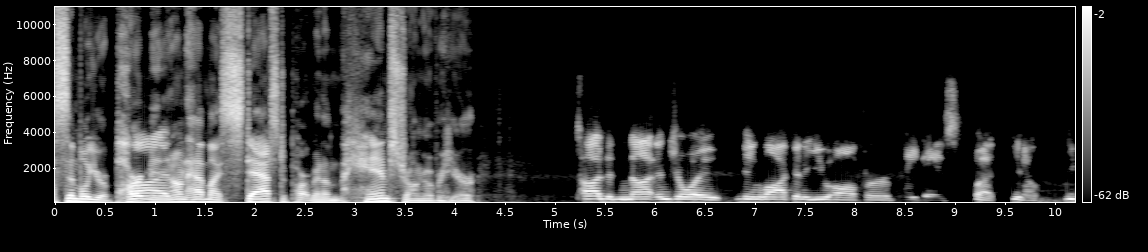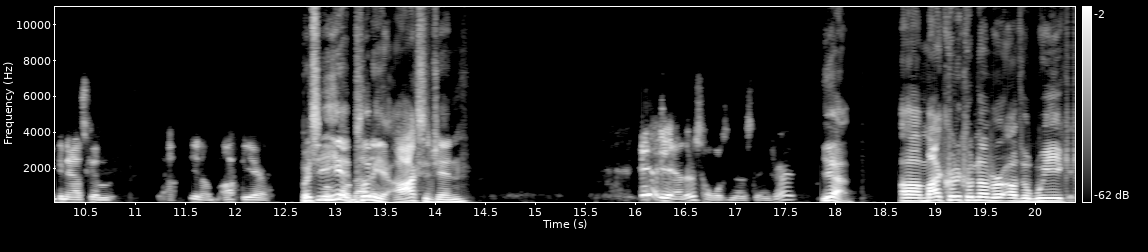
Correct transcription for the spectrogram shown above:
assemble your apartment, and I don't have my stats department. I'm hamstrung over here. Todd did not enjoy being locked in a U-Haul for eight days, but you know you can ask him, uh, you know, off the air. But he had plenty it? of oxygen. Yeah, yeah. There's holes in those things, right? Yeah. Uh, my critical number of the week,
